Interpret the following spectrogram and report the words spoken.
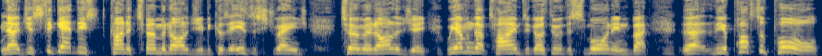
Now, just to get this kind of terminology, because it is a strange terminology, we haven't got time to go through this morning, but uh, the Apostle Paul,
